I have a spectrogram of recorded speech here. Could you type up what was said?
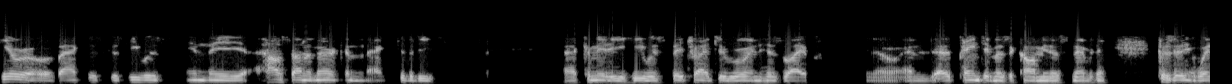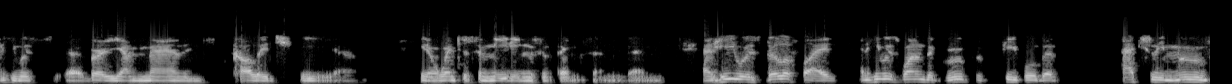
hero of actors because he was in the House on American Activities uh, Committee. He was. They tried to ruin his life, you know, and uh, paint him as a communist and everything. Because when he was a very young man in college, he, uh, you know, went to some meetings and things, and and and he was vilified. And he was one of the group of people that actually moved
